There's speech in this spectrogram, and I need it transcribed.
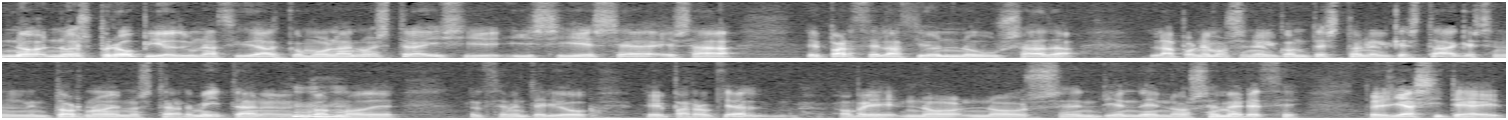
no, no, es propio de una ciudad como la nuestra y si, y si esa, esa parcelación no usada la ponemos en el contexto en el que está, que es en el entorno de nuestra ermita, en el entorno de, del cementerio eh, parroquial, hombre, no, no se entiende, no se merece. Entonces ya sí te,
